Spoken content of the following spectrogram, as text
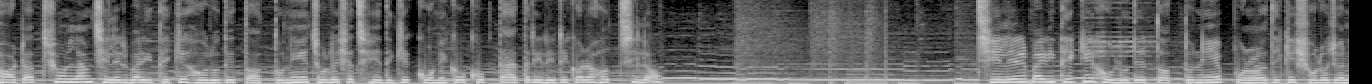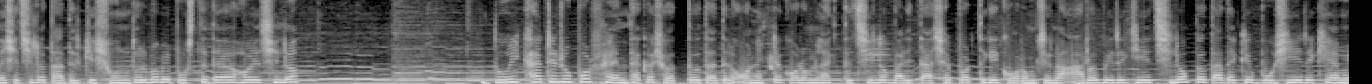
হঠাৎ শুনলাম ছেলের বাড়ি থেকে হলুদের তত্ত্ব নিয়ে চলে এসেছে। এদিকে কনেকেও খুব তাড়াতাড়ি রেডি করা হচ্ছিল। ছেলের বাড়ি থেকে হলুদের তত্ত্ব নিয়ে পনেরো থেকে ষোলো জন এসেছিল। তাদেরকে সুন্দরভাবে বসতে দেওয়া হয়েছিল। দুই খাটের উপর ফ্যান থাকা সত্ত্বেও তাদের অনেকটা গরম লাগতেছিল। বাড়িতে আসার পর থেকে গরম যেন আরও বেড়ে গিয়েছিল। তো তাদেরকে বসিয়ে রেখে আমি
